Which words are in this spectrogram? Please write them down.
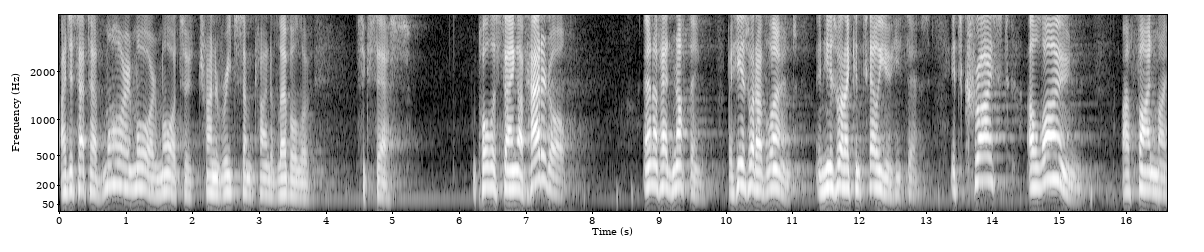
I just have to have more and more and more to trying to reach some kind of level of success. And Paul is saying, I've had it all and I've had nothing. But here's what I've learned, and here's what I can tell you, he says. It's Christ alone. I find my,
